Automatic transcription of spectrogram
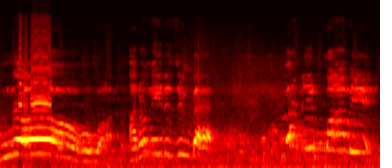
No. I don't need a Zubat. I need Bobby.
